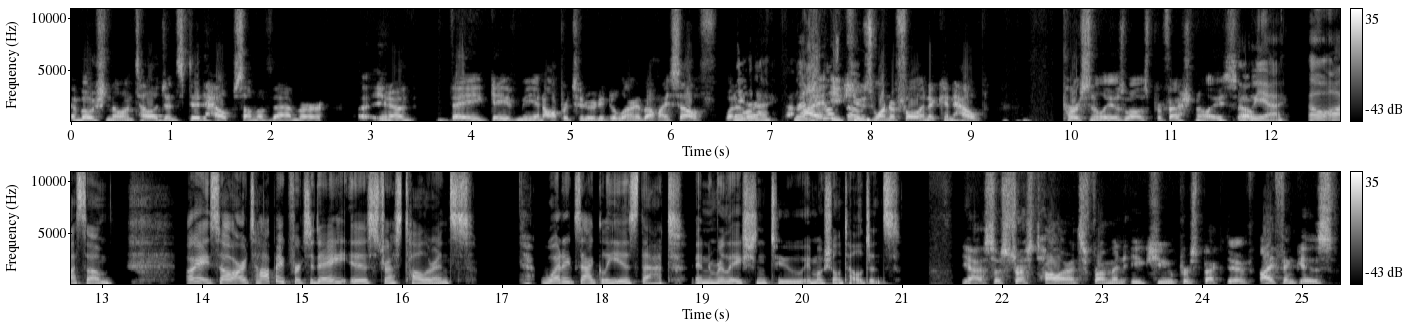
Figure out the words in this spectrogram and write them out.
emotional intelligence did help some of them or, uh, you know, they gave me an opportunity to learn about myself, whatever. Yeah, I, awesome. EQ is wonderful and it can help personally as well as professionally. So, oh yeah, oh awesome. Okay, so our topic for today is stress tolerance. What exactly is that in relation to emotional intelligence? Yeah, so stress tolerance from an EQ perspective, I think is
